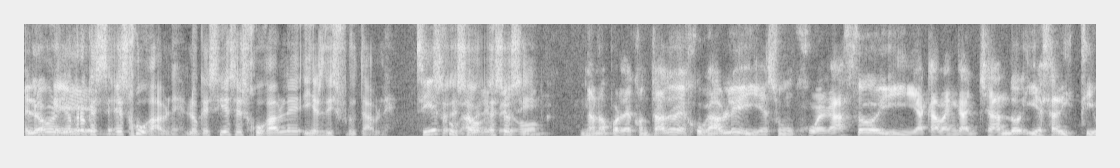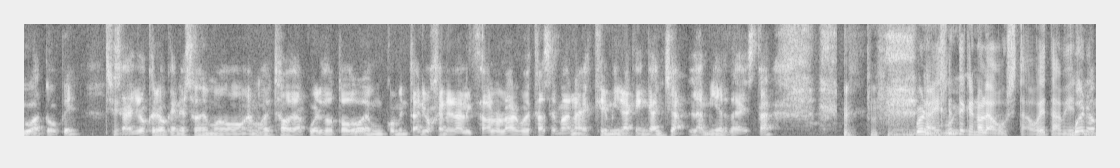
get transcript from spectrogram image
yo creo que es, jugable. Lo que sí es es jugable y es disfrutable. Sí, es jugable, eso, sí. No, no, por descontado es jugable y es un juegazo y acaba enganchando y es adictivo a tope. O sea, yo creo que en eso hemos, hemos estado de acuerdo todos. En un comentario generalizado a lo largo de esta semana. Es que mira que engancha la mierda esta. bueno, hay gente que no le ha gustado, ¿eh? También. Bueno,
